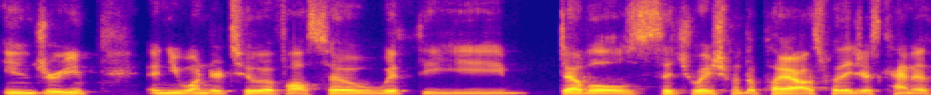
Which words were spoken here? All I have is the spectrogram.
injury, and you wonder too if also with the Devils situation with the playoffs where they just kind of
